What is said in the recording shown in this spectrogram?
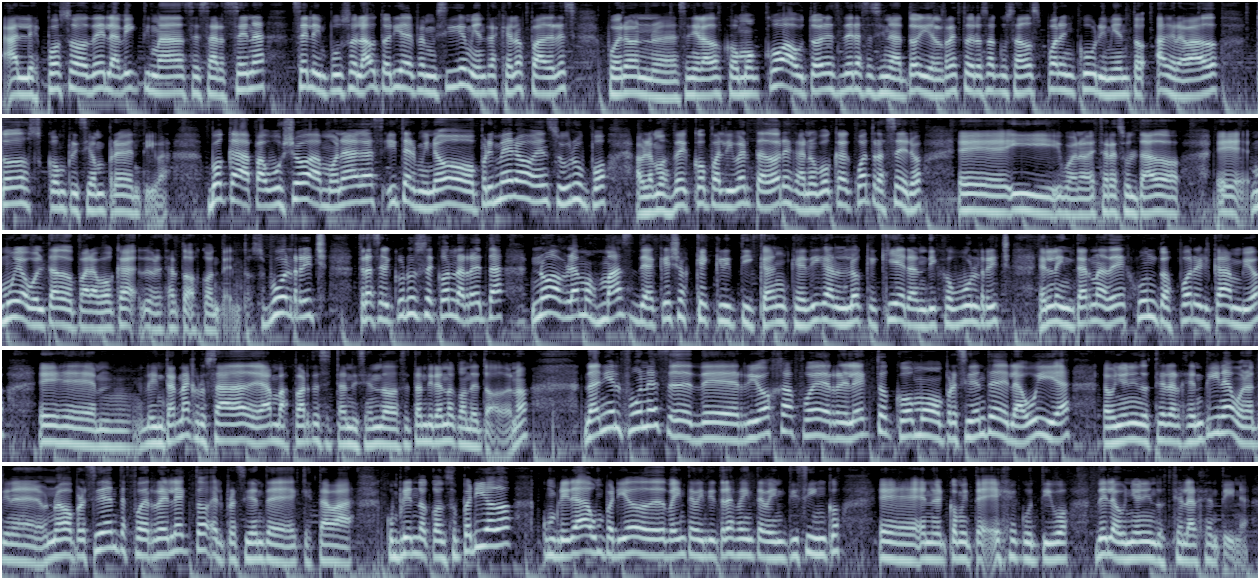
al esposo de la víctima, César Sena, se le impuso la autoría del femicidio, mientras que los padres fueron eh, señalados como coautores del asesinato y el resto de los acusados por encubrimiento agravado, todos con prisión preventiva. Boca apabulló a Monagas y terminó primero en su grupo. Hablamos de Copa Libertadores, ganó Boca 4 a 0. Eh, y bueno, este resultado eh, muy abultado para Boca, deben estar todos contentos. Bullrich, tras el cruce con la reta, no hablamos más de aquellos que critican, que digan lo que quieran, dijo Bullrich en la interna de Juntos por el Cambio. Eh, la interna cruzada de ambas partes se están diciendo, se están tirando con de todo, ¿no? Daniel Funes eh, de Rioja fue reelecto como presidente de la UIA, la Unión Industrial Argentina. Bueno, tiene un nuevo presidente, fue reelecto, el presidente que estaba cumpliendo con su periodo, cumplirá un periodo de 2023-2025 eh, en el Comité Ejecutivo de la Unión Industrial Argentina.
